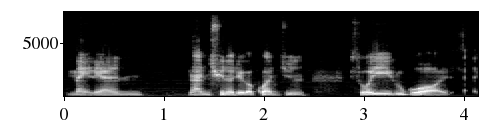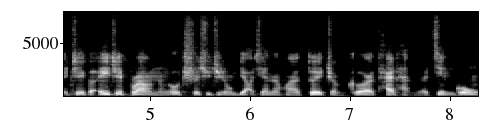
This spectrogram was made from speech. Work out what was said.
美联南区的这个冠军。所以，如果这个 A.J. Brown 能够持续这种表现的话，对整个泰坦的进攻，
